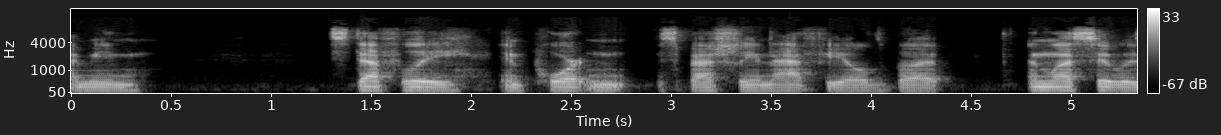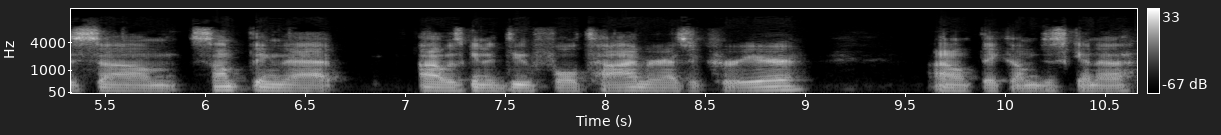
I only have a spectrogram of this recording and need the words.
I mean, it's definitely important, especially in that field. But unless it was um, something that I was going to do full time or as a career, I don't think I'm just gonna,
